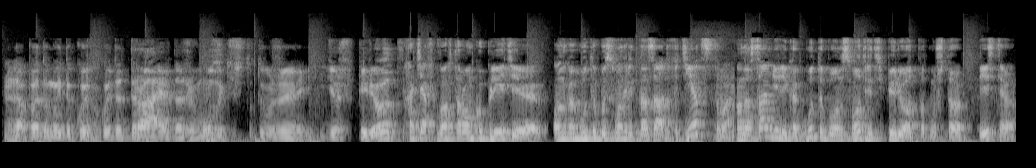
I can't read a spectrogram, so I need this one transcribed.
Ну да, поэтому и такой какой-то драйв даже в музыке, что ты уже идешь вперед. Хотя во втором куплете он как будто бы смотрит назад в детство, но на самом деле как будто бы он смотрит вперед, потому что песня,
